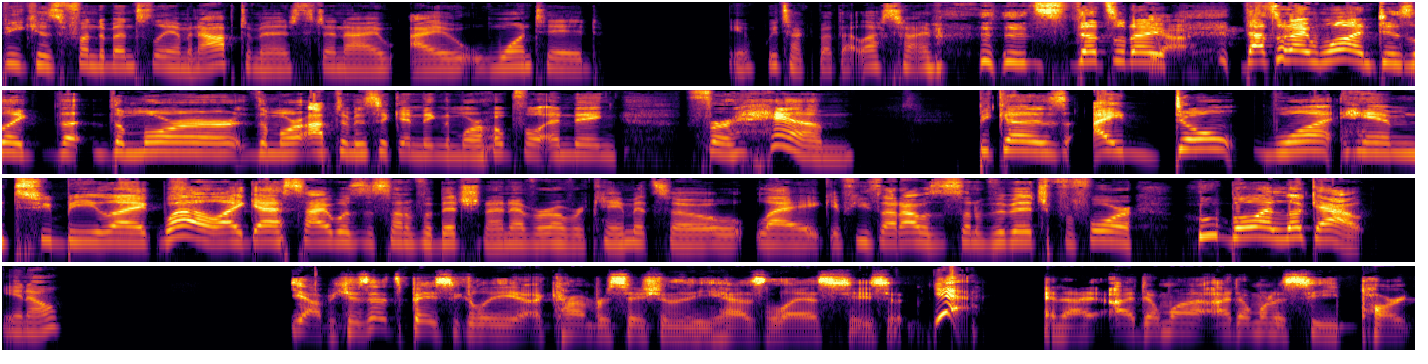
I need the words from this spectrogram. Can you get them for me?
because fundamentally i'm an optimist and i i wanted you know, we talked about that last time. That's what I yeah, that's what I want is like the the more the more optimistic ending, the more hopeful ending for him because I don't want him to be like, well, I guess I was a son of a bitch and I never overcame it. So like if you thought I was a son of a bitch before, who boy look out, you know? Yeah, because that's basically a conversation that he has last season. Yeah. And I, I don't want I don't want to see part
